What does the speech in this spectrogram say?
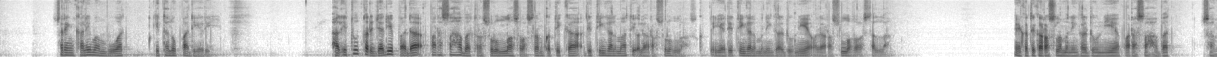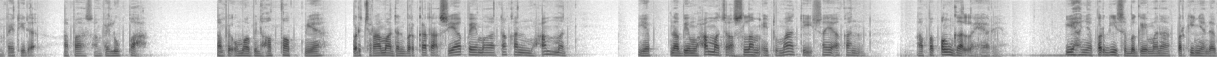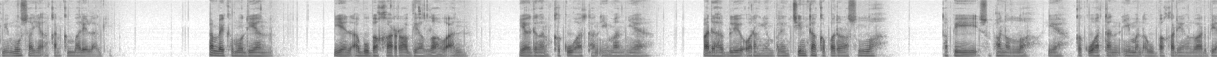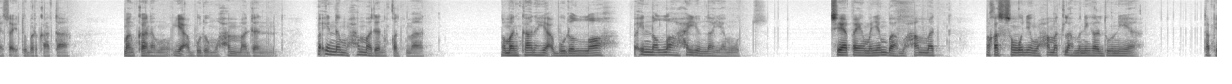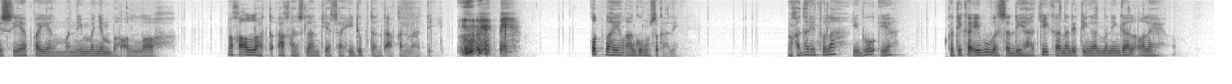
sering kali membuat kita lupa diri. Hal itu terjadi pada para sahabat Rasulullah SAW ketika ditinggal mati oleh Rasulullah, ya ditinggal meninggal dunia oleh Rasulullah SAW. Ya, ketika Rasulullah meninggal dunia, para sahabat sampai tidak apa sampai lupa. Sampai Umar bin Khattab ya berceramah dan berkata siapa yang mengatakan Muhammad ya Nabi Muhammad SAW itu mati saya akan apa penggal lehernya. Ia hanya pergi sebagaimana perginya Nabi Musa yang akan kembali lagi. Sampai kemudian ya Abu Bakar radhiyallahu an ya dengan kekuatan imannya. Padahal beliau orang yang paling cinta kepada Rasulullah. Tapi subhanallah ya kekuatan iman Abu Bakar yang luar biasa itu berkata man kana ya'budu Muhammadan fa inna Muhammadan qad mat. Wa man kana ya'budu Allah fa inna Allah hayyun la yamut. Siapa yang menyembah Muhammad maka sesungguhnya Muhammad telah meninggal dunia. Tapi siapa yang menyembah Allah maka Allah akan senantiasa hidup dan tak akan mati khutbah yang agung sekali maka dari itulah ibu ya, ketika ibu bersedih hati karena ditinggal meninggal oleh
